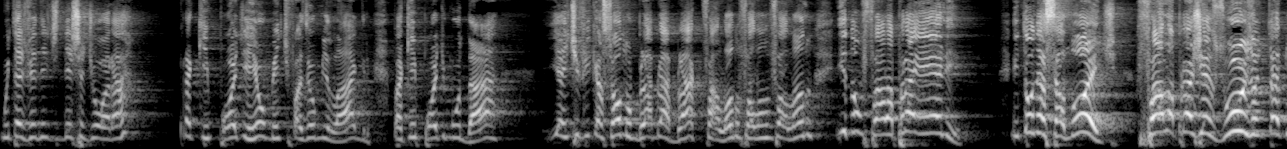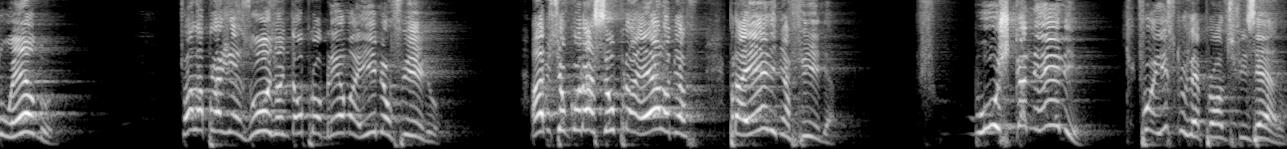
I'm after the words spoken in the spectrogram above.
Muitas vezes a gente deixa de orar para quem pode realmente fazer o um milagre, para quem pode mudar, e a gente fica só no blá blá blá, falando, falando, falando, e não fala para ele. Então, nessa noite, fala para Jesus onde está doendo. Fala para Jesus onde está o problema aí, meu filho. Abre seu coração para ela, para ele, minha filha. Busca nele. Foi isso que os leprosos fizeram.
